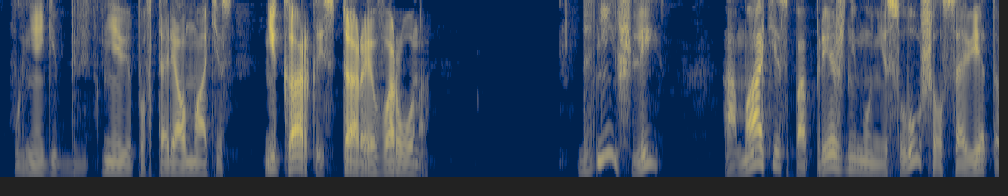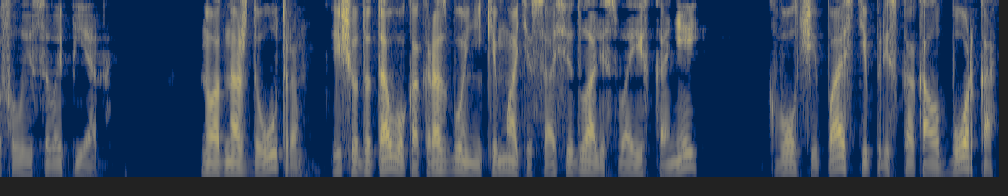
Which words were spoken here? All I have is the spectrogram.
— в гневе повторял Матис. — Не каркай, старая ворона! Дни шли, а Матис по-прежнему не слушал советов лысого пера. Но однажды утром еще до того, как разбойники Матиса оседлали своих коней, к волчьей пасти прискакал Борка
